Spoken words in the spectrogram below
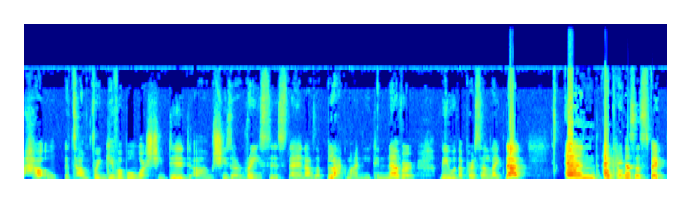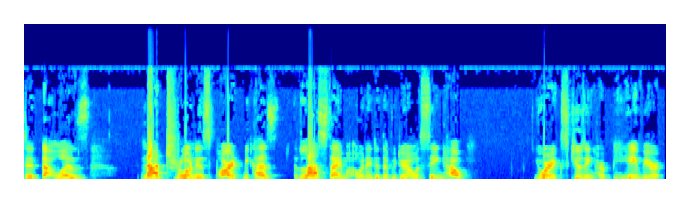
how it's unforgivable what she did. Um, she's a racist, and as a black man, he can never be with a person like that. And I kind of suspected that was not true on his part because last time when I did the video, I was saying how you are excusing her behavior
